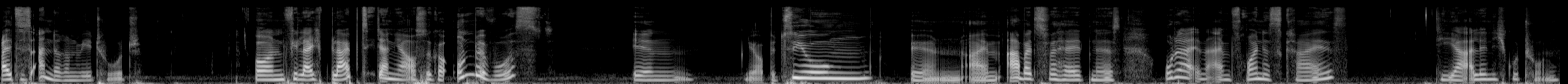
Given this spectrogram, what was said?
als es anderen weh tut. Und vielleicht bleibt sie dann ja auch sogar unbewusst in ja, Beziehungen, in einem Arbeitsverhältnis oder in einem Freundeskreis, die ja alle nicht gut tun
